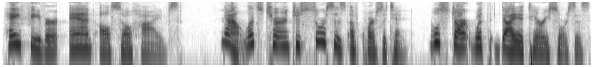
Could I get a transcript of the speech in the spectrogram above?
hay fever, and also hives. Now, let's turn to sources of quercetin. We'll start with dietary sources.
